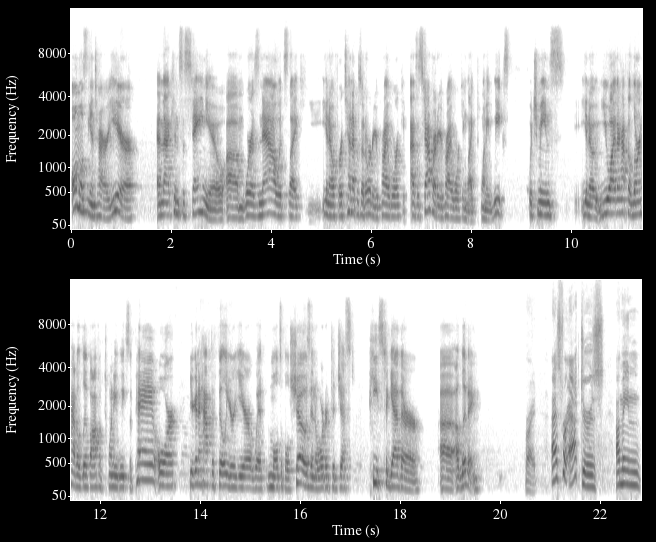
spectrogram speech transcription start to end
almost the entire year and that can sustain you. Um, whereas now it's like, you know, for a 10 episode order, you're probably working as a staff writer, you're probably working like 20 weeks, which means, you know, you either have to learn how to live off of 20 weeks of pay or you're going to have to fill your year with multiple shows in order to just piece together uh, a living. Right. As for actors, I mean,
